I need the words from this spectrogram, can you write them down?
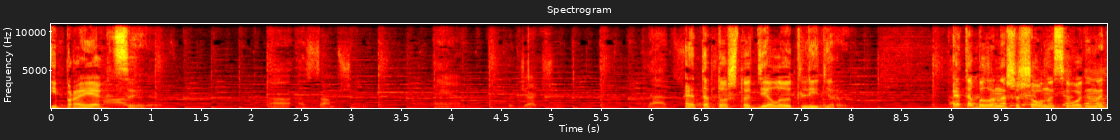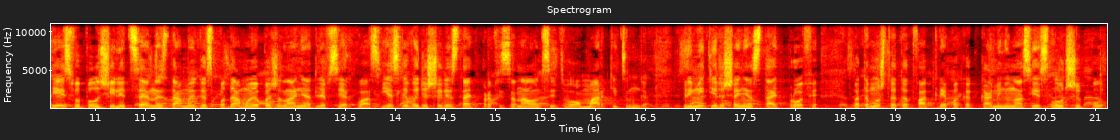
и проекции. Это то, что делают лидеры. Это было наше шоу на сегодня. Надеюсь, вы получили ценность. Дамы и господа, мое пожелание для всех вас. Если вы решили стать профессионалом сетевого маркетинга, примите решение стать профи, потому что этот факт крепок как камень, у нас есть лучший путь.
